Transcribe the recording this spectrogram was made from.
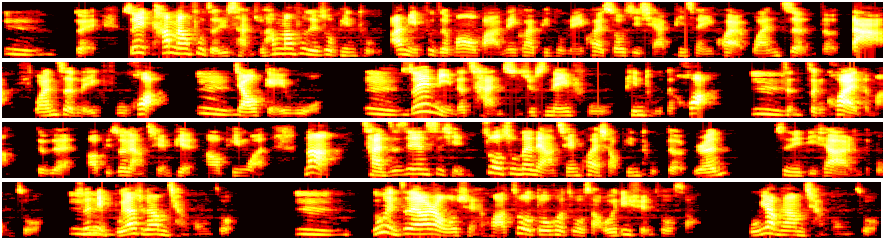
嗯，对，所以他们要负责去产出，他们要负责做拼图，啊，你负责帮我把那块拼图每一块收集起来，拼成一块完整的大完整的一幅画，嗯，交给我，嗯，所以你的产值就是那一幅拼图的画，嗯，整。整块的嘛，对不对？好，比如说两千片，然后拼完，那产值这件事情，做出那两千块小拼图的人是你底下的人的工作，所以你不要去跟他们抢工作，嗯，如果你真的要让我选的话，做多或做少，我一定选做少。不要跟他们抢工作，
